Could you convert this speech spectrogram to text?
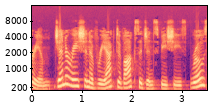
bacterium. Generation of reactive oxygen species, ROS,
